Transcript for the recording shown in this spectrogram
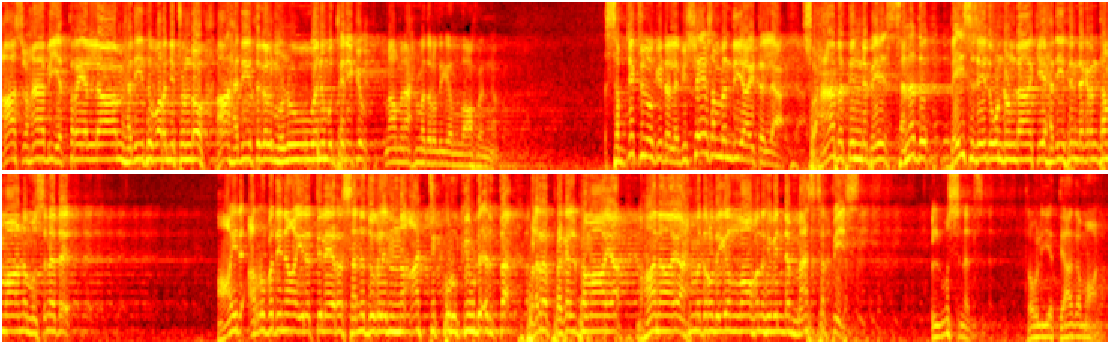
ആ സുഹാബി എത്രയെല്ലാം ഹദീത് പറഞ്ഞിട്ടുണ്ടോ ആ ഹദീത്തുകൾ മുഴുവനും ഉദ്ധരിക്കും. അഹമ്മദ് അള്ളാഹു സബ്ജക്ട് നോക്കിയിട്ടല്ല വിഷയ സംബന്ധിയായിട്ടല്ല. സ്വഹാബത്തിന്റെ സനദ് ബേസ് ചെയ്തുകൊണ്ടുണ്ടാക്കിയ ഹദീഫിന്റെ ഗ്രന്ഥമാണ് മുസ്നദ്. ആയിര അറുപതിനായിരത്തിലേറെ സനദുകളിൽ നിന്ന് ആറ്റിക്കുറുക്കിയുടെ എടുത്ത വളരെ പ്രഗത്ഭമായ മഹാനായ അഹമ്മദ് റബി അള്ളാഹുവിന്റെ മാസ്റ്റർ പീസ് അൽ മുസ്നദ് ത്യാഗമാണ്.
